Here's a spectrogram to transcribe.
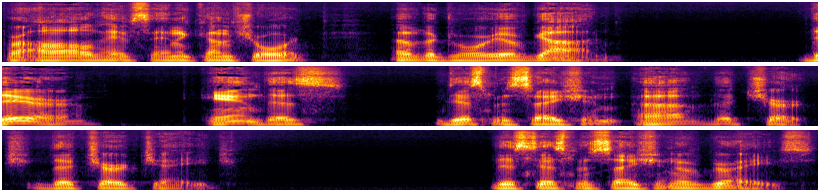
For all have sinned and come short of the glory of God. There, in this dispensation of the church, the church age, this dispensation of grace,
